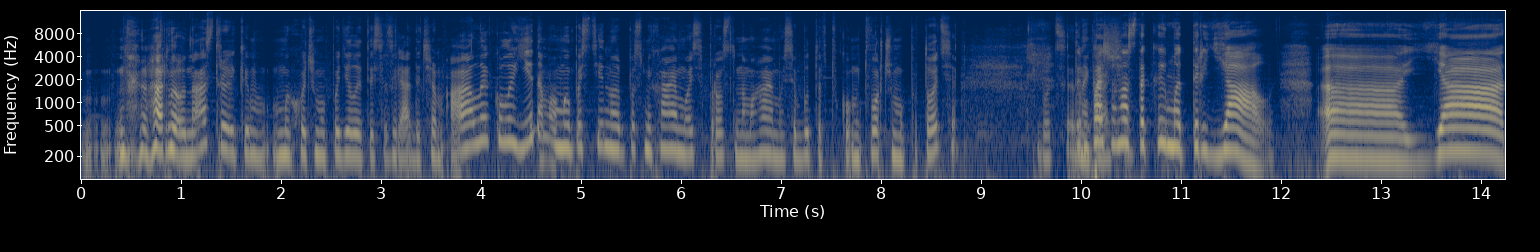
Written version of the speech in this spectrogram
гарного настрою, яким ми хочемо поділитися з глядачем. Але коли їдемо, ми постійно посміхаємось, просто намагаємося бути в такому творчому потоці. Бо це Тим паче, у нас такий матеріал. Е, я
